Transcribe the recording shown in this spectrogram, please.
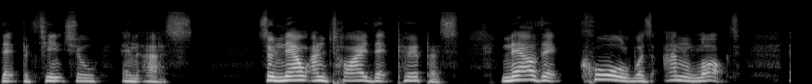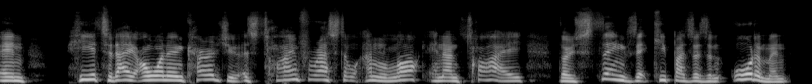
that potential in us. So now untied that purpose. Now that call was unlocked. And here today, I want to encourage you. It's time for us to unlock and untie those things that keep us as an ornament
